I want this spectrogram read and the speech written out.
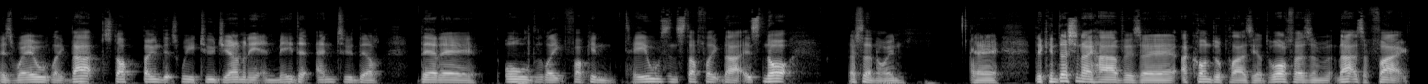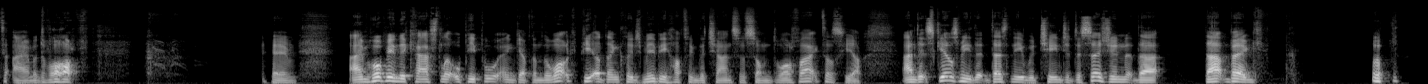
as well. Like that stuff found its way to Germany and made it into their their uh, old like fucking tales and stuff like that. It's not. That's annoying. Uh, the condition I have is uh, achondroplasia, dwarfism. That is a fact. I am a dwarf. um, I'm hoping they cast little people and give them the work. Peter Dinklage may be hurting the chance of some dwarf actors here. And it scares me that Disney would change a decision that that big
